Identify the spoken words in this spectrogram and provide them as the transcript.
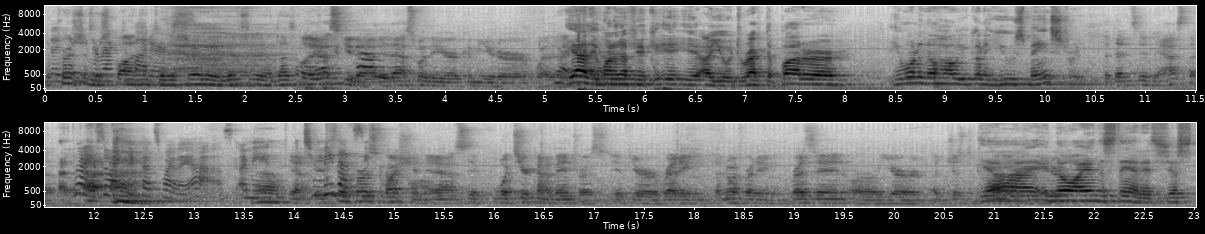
The the person direct responding to the abutters- survey lives here or doesn't Well, live it here? you that, it asks whether you're a commuter, whether. Right. Yeah, they wanna know if you, c- are you a direct abutter? You wanna know how you're gonna use Main Street. But that's, it asks that. though. Right, so I think that's why they ask. I mean, Yeah. Yeah, to me, it's that's. the first question, it asks if, what's your kind of interest, if you're Reading, a North Reading resident, or you're a- just a Yeah, I, no, I understand, it's just,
